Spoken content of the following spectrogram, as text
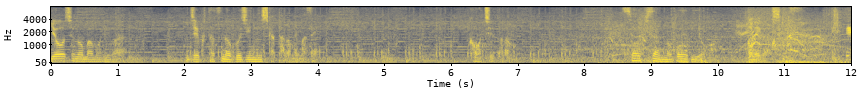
要所の守りは熟達の武人にしか頼めません。甲冑殿。早期山の防備をお願いします。人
